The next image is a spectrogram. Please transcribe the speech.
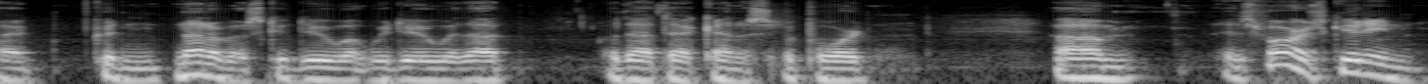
I couldn't. None of us could do what we do without without that kind of support. Um, as far as getting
